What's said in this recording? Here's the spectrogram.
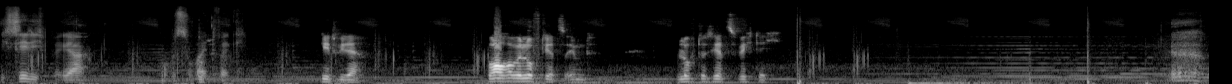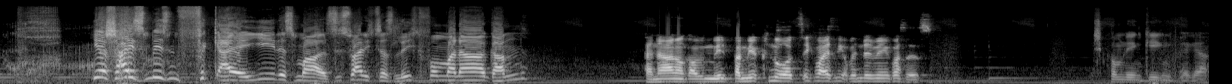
Ich sehe dich, Pegger. Du bist so weit weg. Geht wieder. Brauche aber Luft jetzt eben. Luft ist jetzt wichtig. Ihr scheiß Miesenfick, ey, jedes Mal. Siehst du eigentlich das Licht von meiner Gun? Keine Ahnung, aber bei mir knurrt. Ich weiß nicht, ob hinter mir irgendwas ist. Ich komme dir entgegen, Pegger.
